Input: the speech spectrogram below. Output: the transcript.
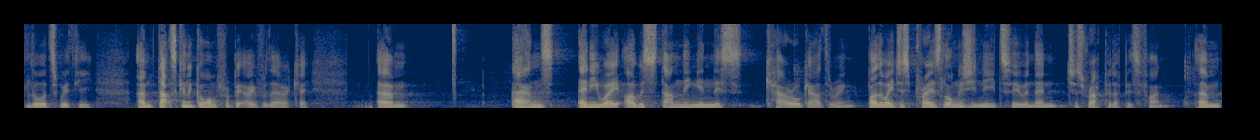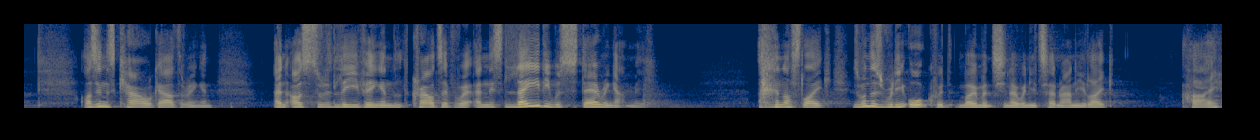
the Lord's with you. Um, that's going to go on for a bit over there, okay? Um, and anyway, I was standing in this carol gathering. By the way, just pray as long as you need to and then just wrap it up, it's fine. Um, I was in this carol gathering and, and I was sort of leaving and crowds everywhere, and this lady was staring at me. And I was like, it was one of those really awkward moments, you know, when you turn around and you're like, hi.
